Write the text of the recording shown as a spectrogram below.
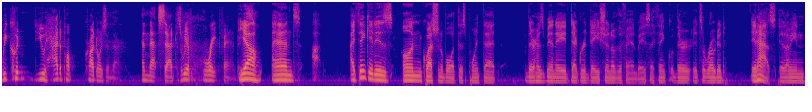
we couldn't. You had to pump crowd noise in there, and that's sad because we have a great fan base. Yeah, and I- think it is unquestionable at this point that there has been a degradation of the fan base. I think there it's eroded. It has. It, I mean,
